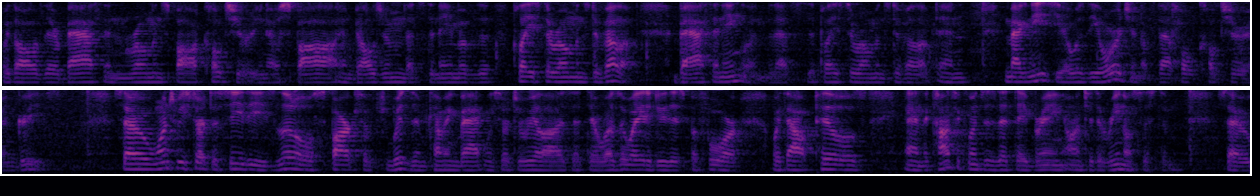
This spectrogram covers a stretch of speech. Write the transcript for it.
with all of their bath and Roman spa culture. You know, spa in Belgium, that's the name of the place the Romans developed. Bath in England, that's the place the Romans developed. And magnesia was the origin of that whole culture in Greece. So once we start to see these little sparks of wisdom coming back, we start to realize that there was a way to do this before without pills and the consequences that they bring onto the renal system. So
